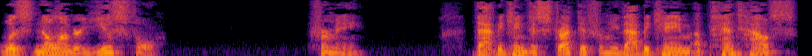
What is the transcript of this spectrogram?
was no longer useful for me. That became destructive for me. That became a penthouse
